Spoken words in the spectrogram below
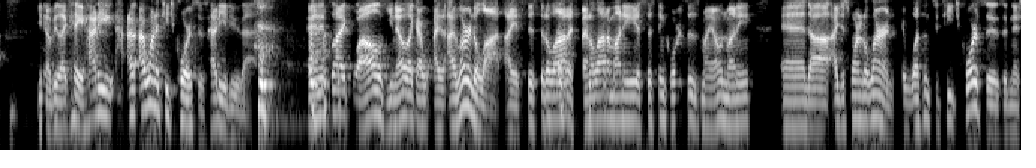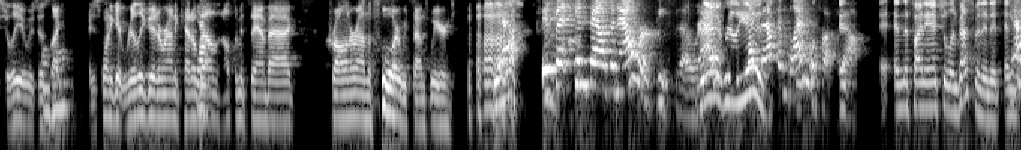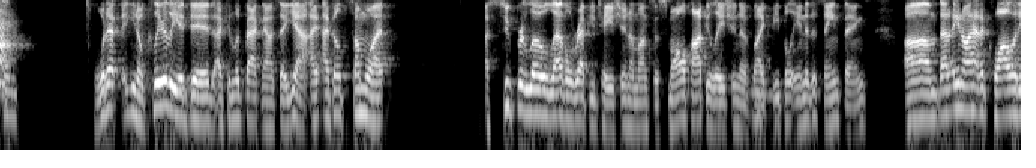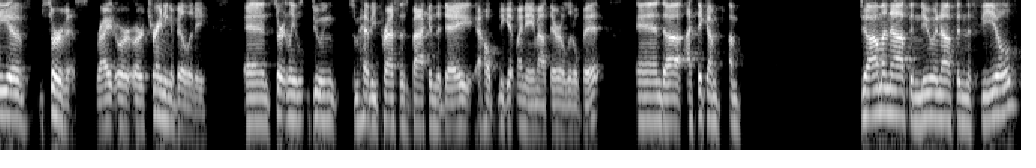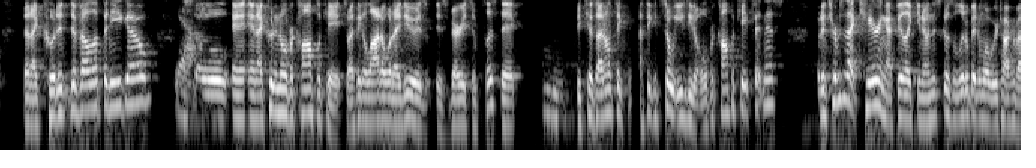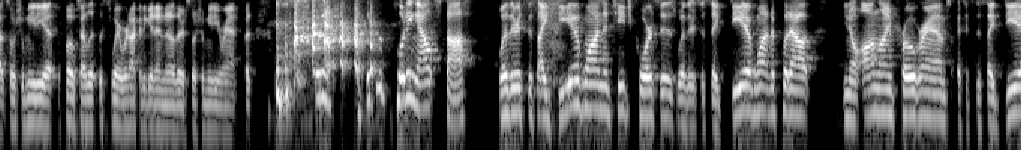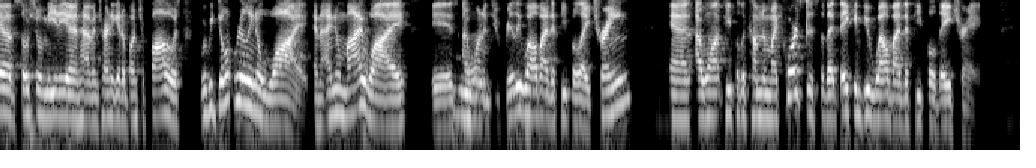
you know, be like, Hey, how do you, I, I want to teach courses. How do you do that? and it's like, well, you know, like I, I, I learned a lot. I assisted a lot. I spent a lot of money assisting courses, my own money. And uh, I just wanted to learn. It wasn't to teach courses initially. It was just like, Mhm. I just want to get really good around a kettlebell, Yeah. an ultimate sandbag, crawling around the floor, which sounds weird. yeah. It's that 10,000 hour piece though, right? Yeah, it really like is. Malcolm Gladwell talks And- about. And the financial investment in it. And, Yeah. and what you know, clearly it did. I can look back now and say, yeah, I, I built somewhat a super low level reputation amongst a small population of like Mhm. people into the same things. Um, that you know, I had a quality of service, right, or, or training ability, and certainly doing some heavy presses back in the day helped me get my name out there a little bit. And uh, I think I'm I'm dumb enough and new enough in the field that I couldn't develop an ego. Yeah. So and, and I couldn't overcomplicate. So I think a lot of what I do is is very simplistic Mhm. because I don't think I think it's so easy to overcomplicate fitness. But in terms of that caring, I feel like you know, and this goes a little bit in what we were talking about social media, folks. I swear we're not going to get into another social media rant, but putting, I think we're putting out stuff. Whether it's this idea of wanting to teach courses, whether it's this idea of wanting to put out, you know, online programs, if it's this idea of social media and having trying to get a bunch of followers, where we don't really know why. And I know my why is I mm-hmm. want to do really well by the people I train, and I want people to come to my courses so that they can do well by the people they train.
